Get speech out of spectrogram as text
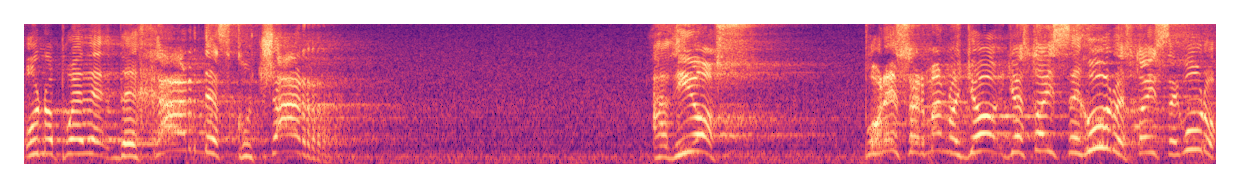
uno puede dejar de escuchar a Dios. Por eso, hermano, yo, yo estoy seguro, estoy seguro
